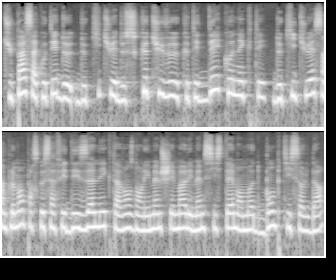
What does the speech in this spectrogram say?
tu passes à côté de, qui tu es, de ce que tu veux, que tu es déconnecté de qui tu es simplement parce que ça fait des années que tu avances dans les mêmes schémas, les mêmes systèmes en mode bon petit soldat.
